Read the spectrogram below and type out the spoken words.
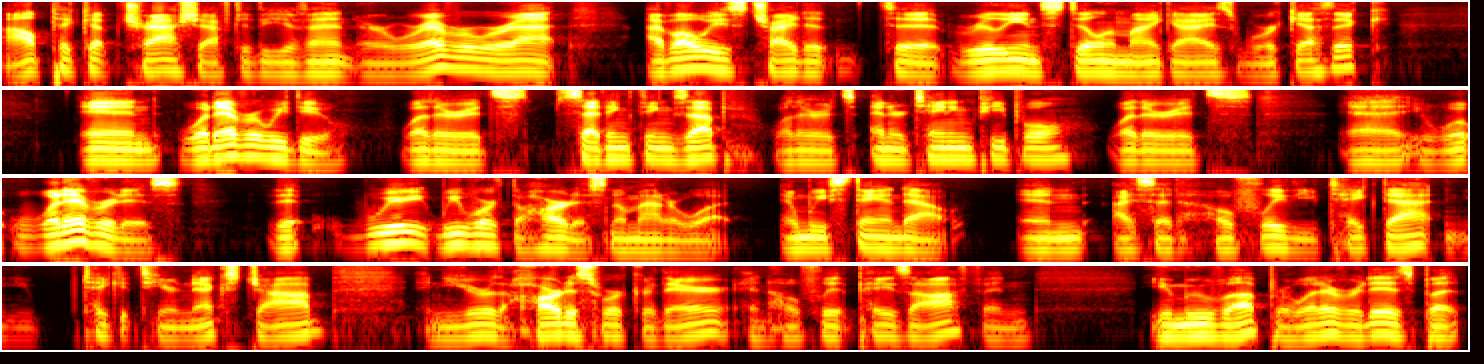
I'll pick up trash after the event or wherever we're at. I've always tried to, to really instill in my guys work ethic and whatever we do, whether it's setting things up, whether it's entertaining people, whether it's uh, w- whatever it is, that we we work the hardest no matter what, and we stand out. And I said, hopefully you take that and you take it to your next job, and you're the hardest worker there, and hopefully it pays off and you move up or whatever it is. But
